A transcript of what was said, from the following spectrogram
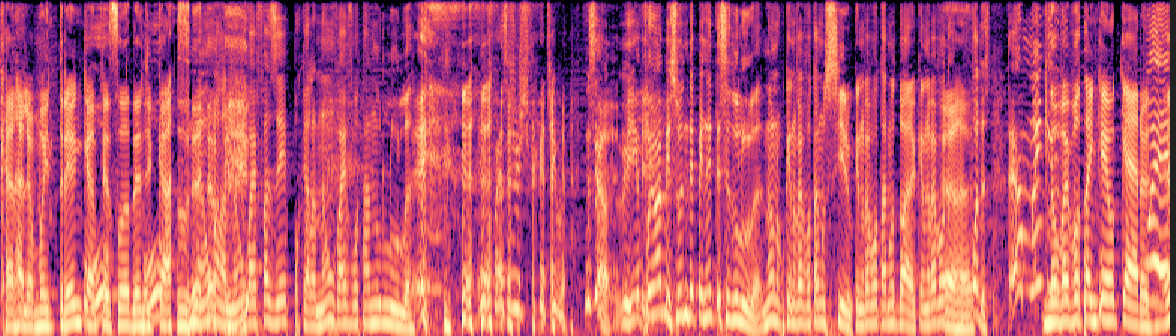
Caralho, a mãe tranca a Ô, pessoa dentro de ô, casa. Não, ela não vai fazer, porque ela não vai votar no Lula. E foi essa a justificativa. Assim, ó, foi um absurdo, independente de ter sido Lula. Não, não, porque não vai votar no Ciro, porque não vai votar no Dória, porque não vai votar. Aham. Foda-se. É a mãe que. Não vai votar em quem eu quero. Ué,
